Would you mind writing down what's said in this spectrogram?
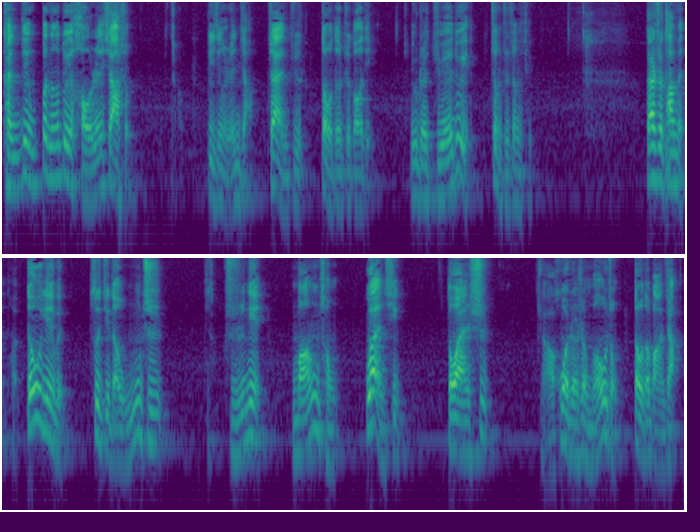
肯定不能对好人下手。毕竟人家占据了道德制高点，有着绝对的政治正确。但是他们都因为自己的无知、执念、盲从、惯性、短视，啊，或者是某种道德绑架，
